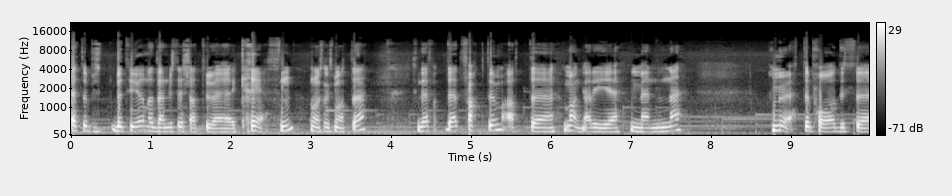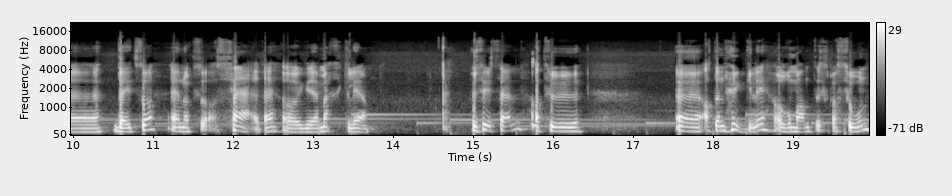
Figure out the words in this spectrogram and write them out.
Dette betyr nødvendigvis ikke at du er kresen på noen slags måte. Det er et faktum at eh, mange av de mennene møter på disse datesa, er nokså sære og merkelige. Hun sier selv at hun eh, at en hyggelig og romantisk person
